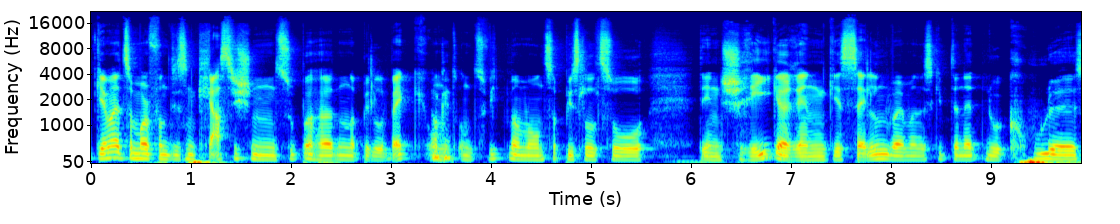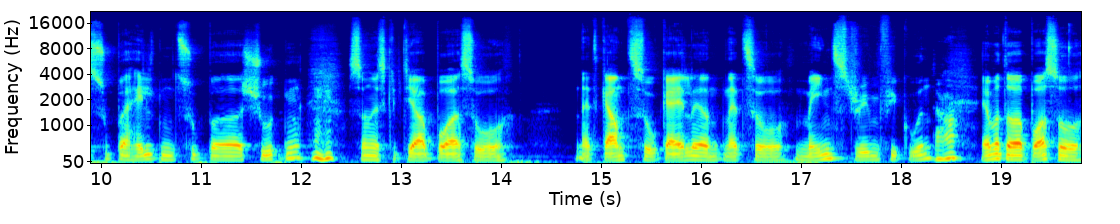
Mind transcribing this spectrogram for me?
Gehen wir jetzt einmal von diesen klassischen Superhelden ein bisschen weg und, Okay. und widmen wir uns ein bisschen so den schrägeren Gesellen, weil man, es gibt ja nicht nur coole Superhelden, Superschurken, Mhm. sondern es gibt ja ein paar so nicht ganz so geile und nicht so Mainstream-Figuren. Ja, Ich habe mir da ein paar so,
